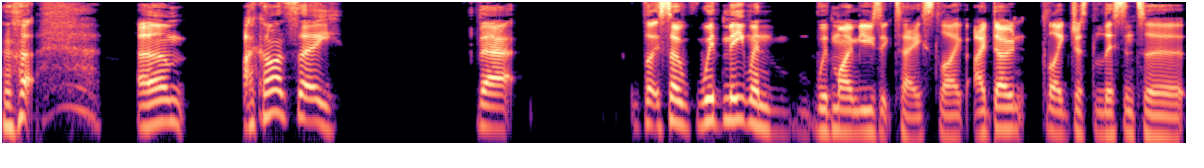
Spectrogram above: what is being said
um, I can't say that. Like, so with me, when with my music taste, like I don't like just listen to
